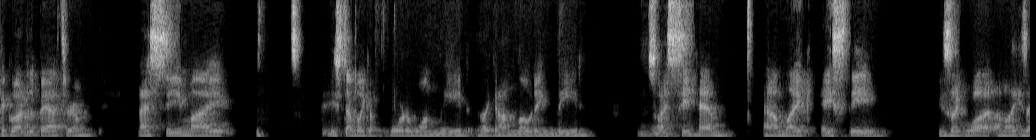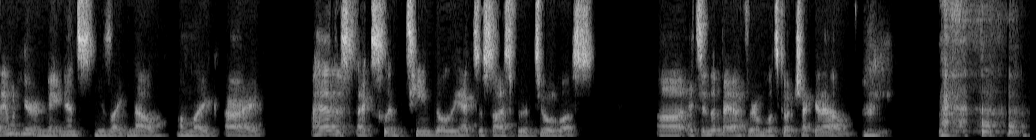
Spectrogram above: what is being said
I go out of the bathroom and I see my used to have like a four to one lead, like an unloading lead. Mm-hmm. So I mm-hmm. see him and I'm like, "Hey, Steve." He's like, "What?" I'm like, "Is anyone here in maintenance?" He's like, "No." I'm like, "All right." I have this excellent team building exercise for the two of us. Uh, it's in the bathroom. Let's go check it out.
